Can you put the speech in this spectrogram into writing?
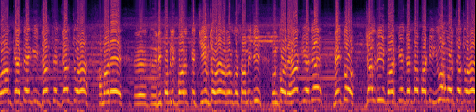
और हम कहते हैं कि जल्द से जल्द जो है हमारे रिपब्लिक भारत के चीफ जो है अर्नब गोस्वामी जी, उनको रिहा किया जाए। नहीं तो जल्द ही भारतीय जनता पार्टी युवा मोर्चा जो है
